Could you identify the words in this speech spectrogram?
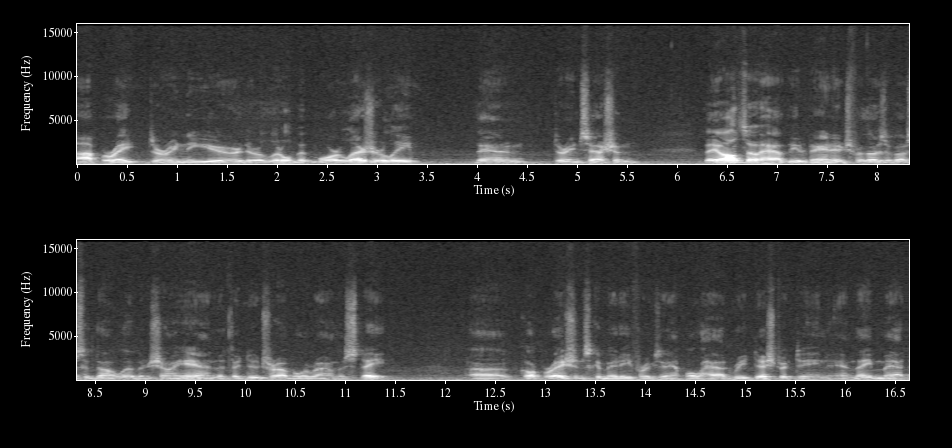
operate during the year. They're a little bit more leisurely than during session. They also have the advantage, for those of us who don't live in Cheyenne, that they do travel around the state. Uh, Corporations Committee, for example, had redistricting, and they met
